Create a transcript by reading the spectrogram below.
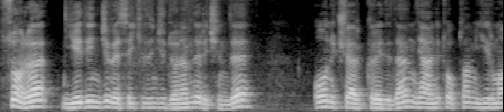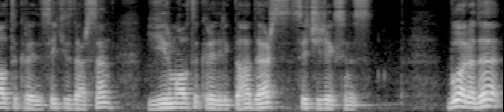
Sonra 7. ve 8. dönemler içinde 13'er krediden yani toplam 26 kredi 8 dersten 26 kredilik daha ders seçeceksiniz. Bu arada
